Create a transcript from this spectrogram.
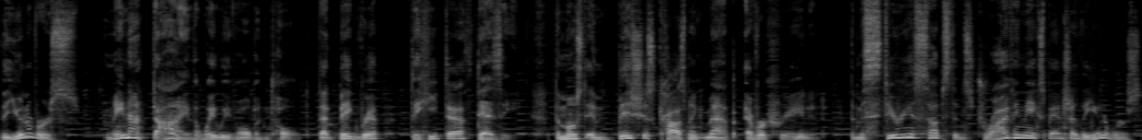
The universe may not die the way we've all been told. That big rip, the heat death, DESI, the most ambitious cosmic map ever created, the mysterious substance driving the expansion of the universe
